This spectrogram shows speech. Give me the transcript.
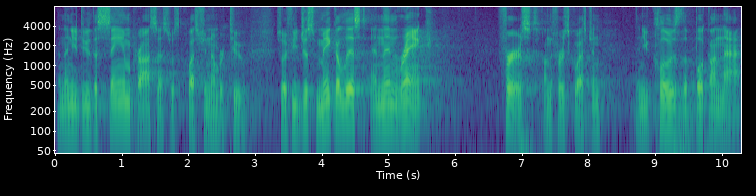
and then you do the same process with question number two. So if you just make a list and then rank first on the first question, then you close the book on that,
